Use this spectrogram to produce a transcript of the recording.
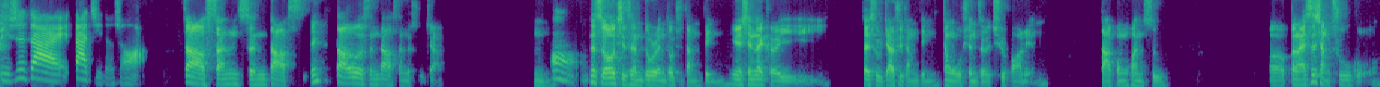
你是在大几的时候啊？大三升大四，哎，大二升大三的暑假。嗯，哦，那时候其实很多人都去当兵，因为现在可以在暑假去当兵，但我选择去花莲打工换宿。呃，本来是想出国，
